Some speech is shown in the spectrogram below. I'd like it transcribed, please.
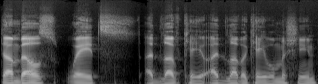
dumbbells, weights. I'd love cable. I'd love a cable machine,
